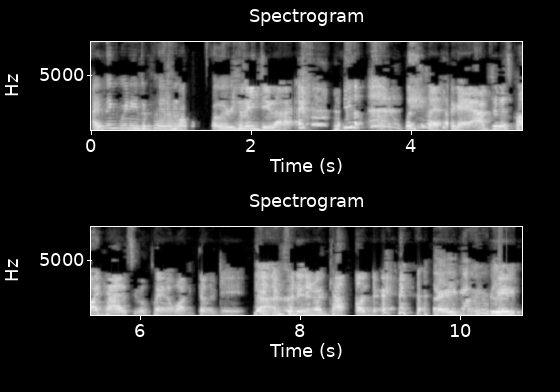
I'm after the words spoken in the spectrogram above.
I think we need to plan a watercolor. Can we do that? Let's plan. Okay, after this podcast, we'll plan a water killer date. Yeah, and, put okay. it in our calendar. Sorry, you got me really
